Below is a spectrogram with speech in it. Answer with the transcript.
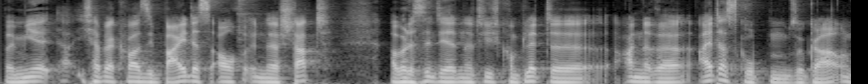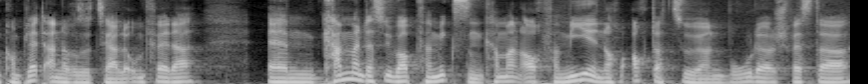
Bei mir, ich habe ja quasi beides auch in der Stadt. Aber das sind ja natürlich komplette andere Altersgruppen sogar und komplett andere soziale Umfelder. Ähm, kann man das überhaupt vermixen? Kann man auch Familie noch auch dazu hören? Bruder, Schwester,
